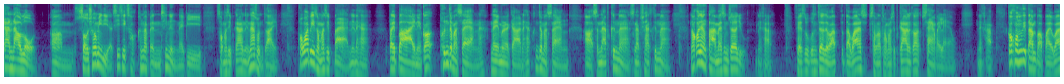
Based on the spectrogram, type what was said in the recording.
การดาวน์โหลด โซเชียลมีเดียที่ TikTok ขึ้นมาเป็นที่หนึ่งในปี 2019เนี่ยน่าสนใจ เพราะว่าปี 2018เนี่ยนะฮะปลายปลายๆเนี่ยก็เพิ่งจะมาแซงนะในอเมริกานะฮะเพิ่งจะมาแซงอ่า snap ขึ้นมา snapchat ขึ้นมา แล้วก็ยังตาม messenger อยู่นะครับ Facebook messenger แต่ว่าแต่ว่าสำหรับ 2019นี่ก็แซงไปแล้วนะครับก็คงต้องติดตามต่อไปว่า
